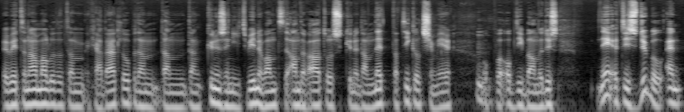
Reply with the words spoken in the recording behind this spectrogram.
we weten allemaal hoe dat dan gaat uitlopen. Dan, dan, dan kunnen ze niet winnen, want de andere auto's kunnen dan net dat tikkeltje meer op, op die banden. Dus nee, het is dubbel. En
